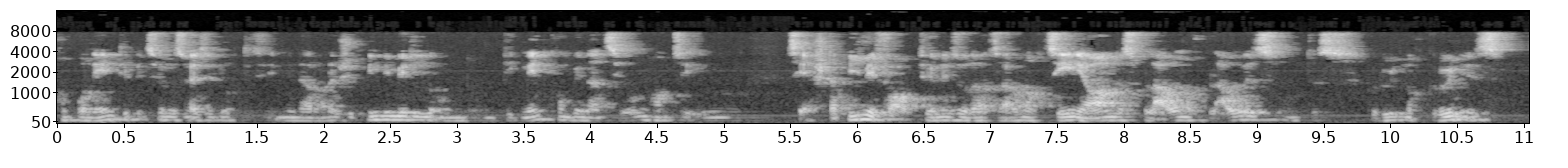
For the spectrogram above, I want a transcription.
Komponente beziehungsweise durch diese mineralische Bindemittel und, und Pigmentkombination haben sie eben sehr stabile Farbtöne, sodass auch nach zehn Jahren das Blau noch blau ist und das Grün noch grün ist.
